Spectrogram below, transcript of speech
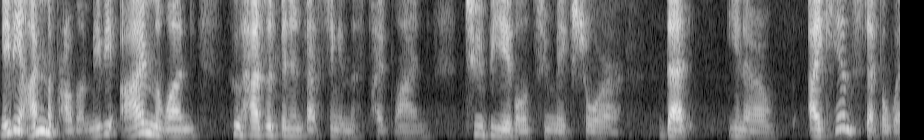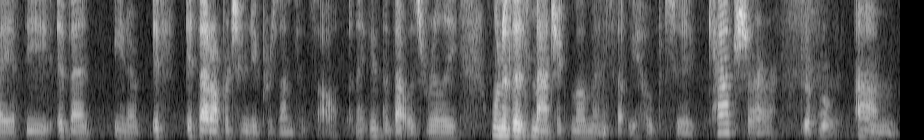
maybe I'm the problem. Maybe I'm the one who hasn't been investing in this pipeline to be able to make sure that, you know, I can step away if the event, you know, if if that opportunity presents itself. And I think that that was really one of those magic moments that we hope to capture Definitely. um,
